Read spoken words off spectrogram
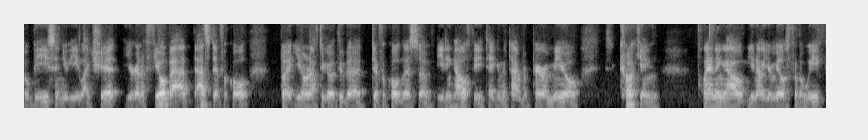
obese and you eat like shit you're to feel bad. That's difficult. But you don't have to go through the difficultness of eating healthy taking the time to prepare a meal cooking planning out you know your meals for the week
